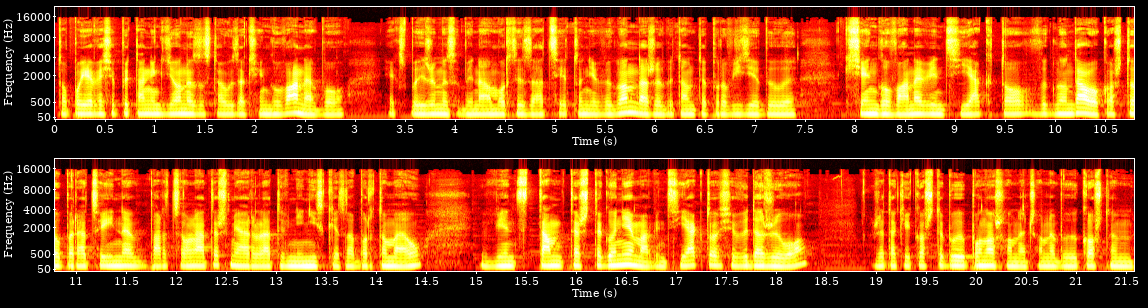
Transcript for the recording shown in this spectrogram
to pojawia się pytanie, gdzie one zostały zaksięgowane, bo jak spojrzymy sobie na amortyzację, to nie wygląda, żeby tam te prowizje były księgowane, więc jak to wyglądało? Koszty operacyjne Barcelona też miała relatywnie niskie za Bartomeu, więc tam też tego nie ma. Więc jak to się wydarzyło, że takie koszty były ponoszone? Czy one były kosztem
